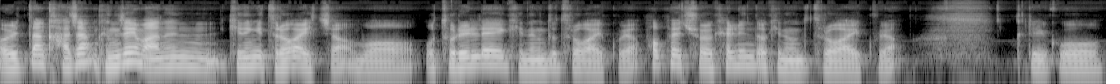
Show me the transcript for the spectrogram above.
어, 일단 가장 굉장히 많은 기능이 들어가 있죠. 뭐 오토 릴레이 기능도 들어가 있고요. 퍼페추얼 캘린더 기능도 들어가 있고요. 그리고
